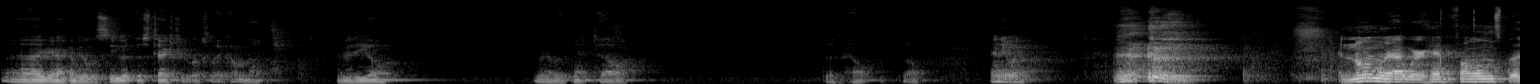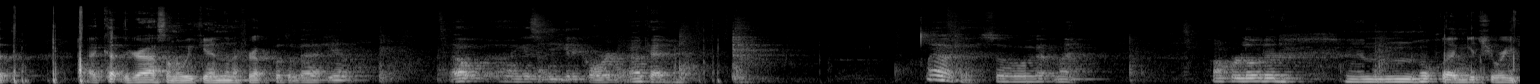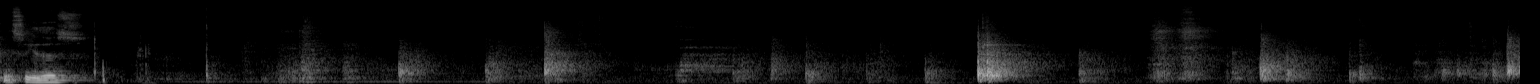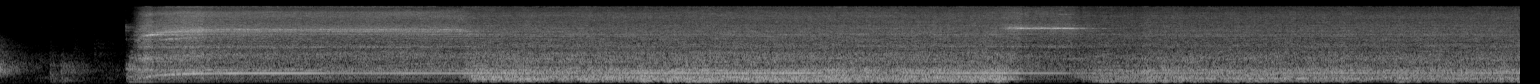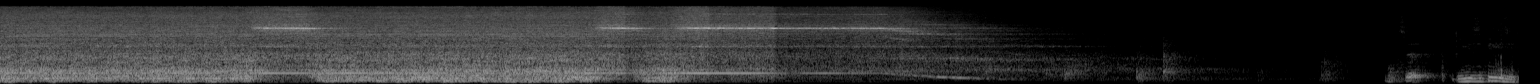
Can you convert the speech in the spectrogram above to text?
Uh, you're not gonna be able to see what this texture looks like on the video. Really can't tell. Doesn't help. So anyway. and normally I wear headphones, but I cut the grass on the weekend and I forgot to put them back in. Oh, I guess I need to get a cord. Okay. Okay, so I got my hopper loaded and hopefully I can get you where you can see this. That's it, easy peasy.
